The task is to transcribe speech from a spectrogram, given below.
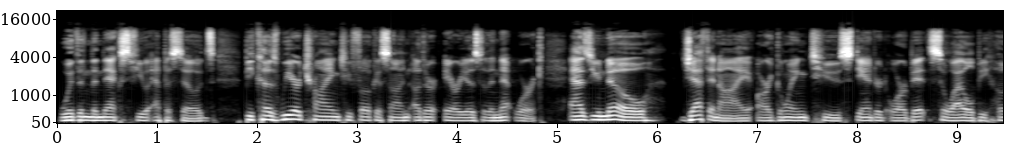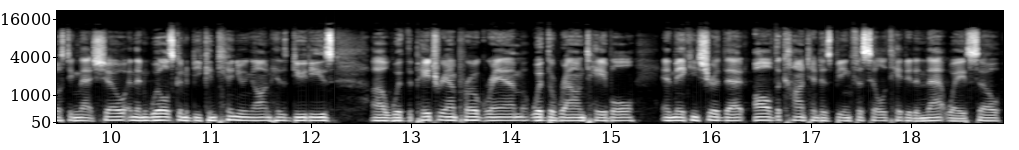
within the next few episodes because we are trying to focus on other areas of the network. As you know, Jeff and I are going to Standard Orbit, so I will be hosting that show, and then Will is going to be continuing on his duties uh, with the Patreon program, with the Roundtable, and making sure that all the content is being facilitated in that way. So,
